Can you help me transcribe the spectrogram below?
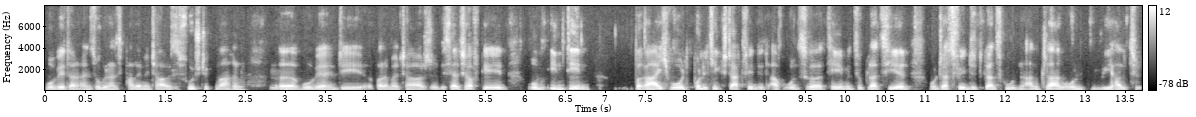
wo wir dann ein sogenanntes parlamentarisches Frühstück machen, mhm. äh, wo wir in die parlamentarische Gesellschaft gehen, um in den Bereich, wo Politik stattfindet, auch unsere Themen zu platzieren. Und das findet ganz guten Anklang. Und wie halt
